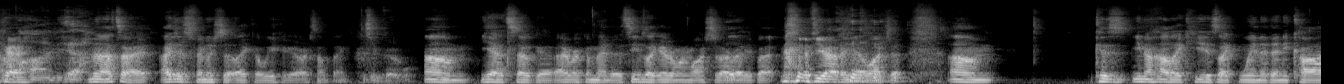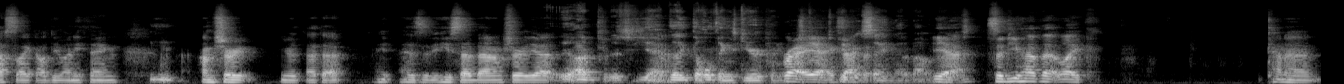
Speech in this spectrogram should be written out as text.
Okay. behind. Yeah. No, that's all right. I just finished it like a week ago or something. It's incredible. Um, yeah, it's so good. I recommend it. It seems like everyone watched it already, but if you haven't yet, watch it. Um, because you know how like he is like win at any cost. Like I'll do anything. Mhm. I'm sure you're at that. He- Has he said that? I'm sure. Yeah. Yeah, yeah, Yeah. Like the whole thing's geared pretty Right, much yeah, towards exactly. People saying that about. Yeah. So do you have that like kind of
